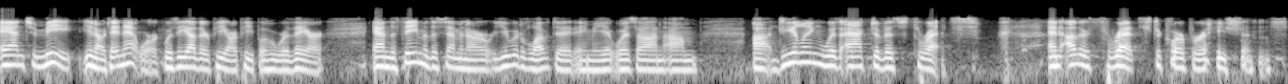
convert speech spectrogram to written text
and to meet, you know, to network with the other PR people who were there. And the theme of the seminar, you would have loved it, Amy. It was on um, uh, dealing with activist threats. And other threats to corporations.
